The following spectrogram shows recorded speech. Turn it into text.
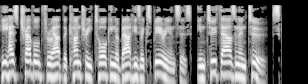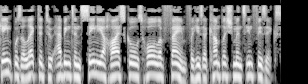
He has traveled throughout the country talking about his experiences. In 2002, Schempp was elected to Abington Senior High School's Hall of Fame for his accomplishments in physics.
